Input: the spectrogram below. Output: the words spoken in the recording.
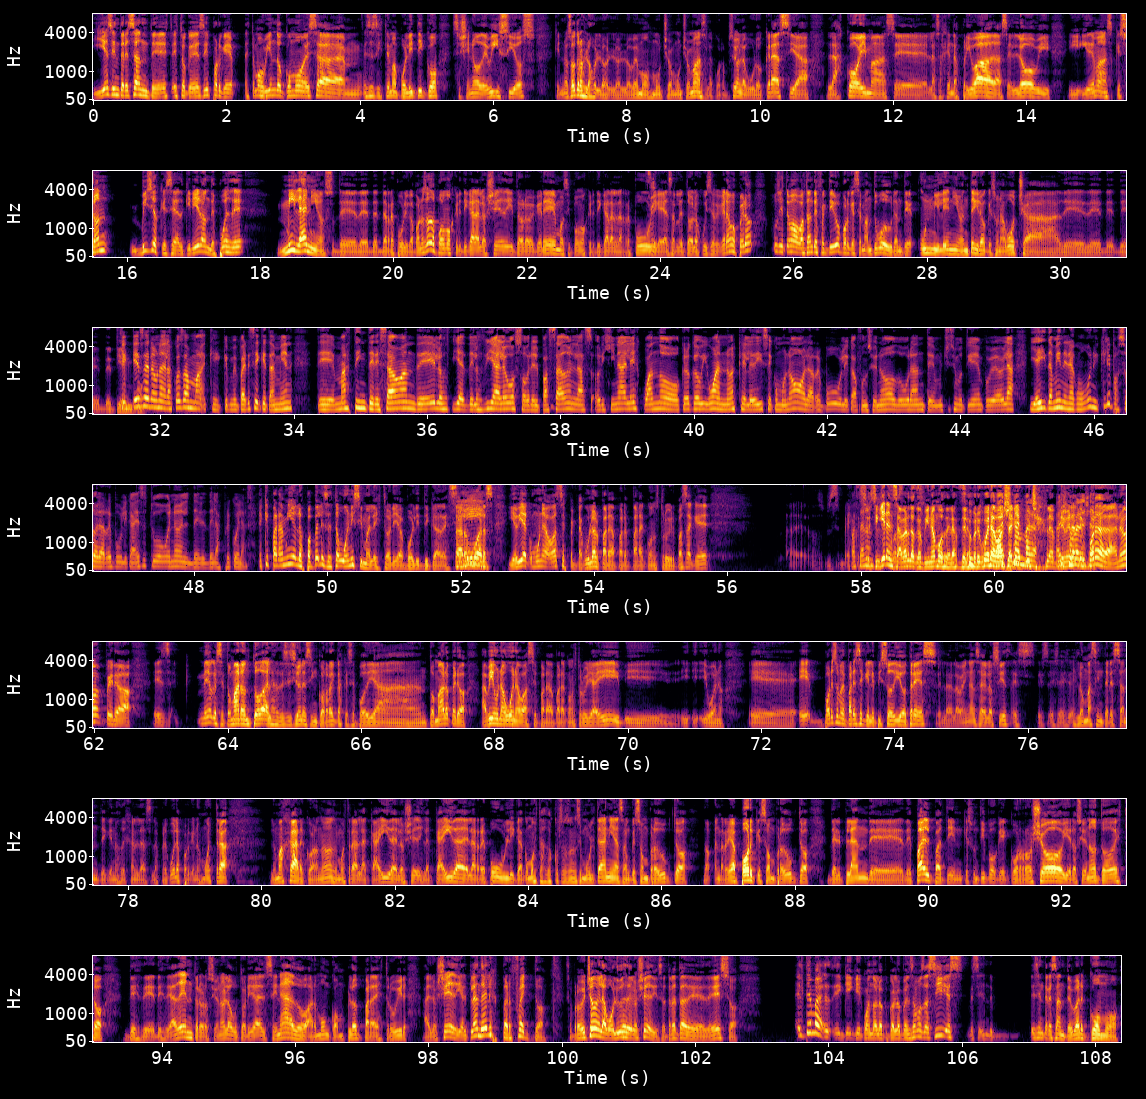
Y es interesante est- esto que decís porque estamos viendo cómo esa, mm, ese sistema político se llenó de vicios, que nosotros lo, vemos mucho, mucho más, la corrupción, la burocracia, las coimas, eh, las agendas privadas, el lobby y demás, que son vicios que se adquirieron después de mil años de, de- de- de República. Por nosotros podemos criticar a los Jedi y todo lo que queremos, y podemos criticar a la República Sí. y hacerle todos los juicios que queramos, pero fue un sistema bastante efectivo porque se mantuvo durante un milenio entero, que es una bocha de, de- de- de- de Que, tiempo. que esa era una de las cosas más, que, que me parece que también te- más te interesaban de los, de los diálogos sobre el pasado en las originales, cuando creo que Obi-Wan, ¿no? Es que le dice como, no, la República funcionó durante muchísimo tiempo, bla, bla, bla. Y ahí también era como, bueno, ¿y qué le pasó a la República? Eso estuvo bueno el de, de las precuelas. Es que para mí en los papeles está buenísima la historia política de Star Sí. Wars y había como una base espectacular para, para, para construir. Pasa que... eh, si, quieren cosas. saber lo que opinamos de la, de la Sí, precuela, vayan, vayan y para- escuchen la primera allá. temporada, ¿no? Pero es medio que se tomaron todas las decisiones incorrectas que se podían tomar, pero había una buena base para, para construir ahí y, y- y- bueno. eh, eh, por eso me parece que el episodio 3, la, la venganza de los Sith, es, es, es- es lo más interesante que nos dejan las, las precuelas porque nos muestra lo más hardcore, ¿no? Se muestra la caída de los Jedi, la caída de la República, cómo estas dos cosas son simultáneas, aunque son producto, no, en realidad porque son producto del plan de, de Palpatine, que es un tipo que corroyó y erosionó todo esto desde, desde adentro, erosionó la autoridad del Senado, armó un complot para destruir a los Jedi. El plan de él es perfecto. Se aprovechó de la boludez de los Jedi, se trata de, eso. El tema, eh, que, cuando lo, pensamos así, es, es interesante ver cómo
